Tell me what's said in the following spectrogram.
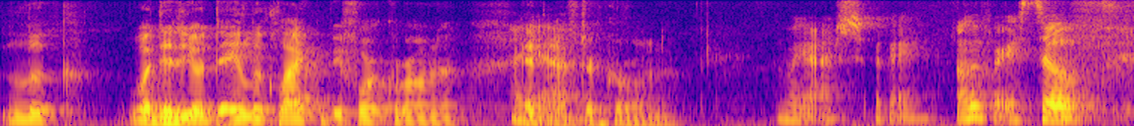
look? What did your day look like before Corona Oh, and yeah. after Corona? Oh my gosh. Okay. I'll go first. So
